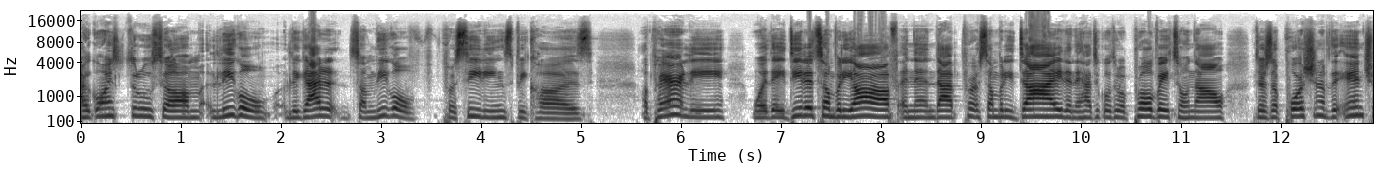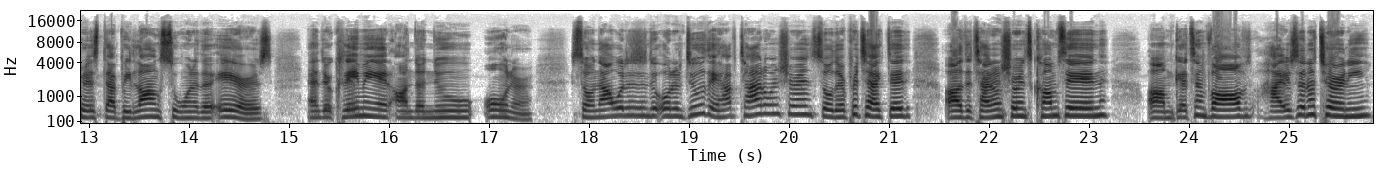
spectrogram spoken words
are going through some legal, legal, some legal proceedings because apparently where they deeded somebody off and then that per- somebody died and they had to go through a probate so now there's a portion of the interest that belongs to one of the heirs and they're claiming it on the new owner so now what does the owner do? They have title insurance, so they're protected. Uh, the title insurance comes in, um, gets involved, hires an attorney.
